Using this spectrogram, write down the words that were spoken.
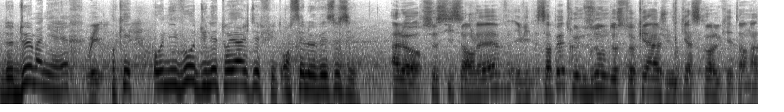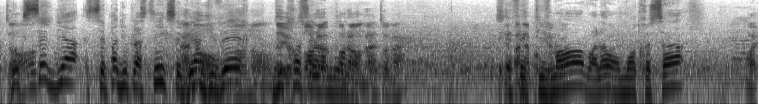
de deux manières. Oui. Ok. Au niveau du nettoyage des fuites, on s'est levé ceci. Alors, ceci s'enlève. Ça peut être une zone de stockage, une casserole qui est en attente. Donc c'est bien, c'est pas du plastique, c'est Ah bien non, du verre, non, non. D'ailleurs, prends-le prends-le en main, Thomas. Effectivement, voilà, on montre ça. Ouais,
